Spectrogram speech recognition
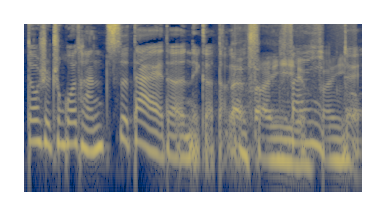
都是中国团自带的那个导游翻译翻译对。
